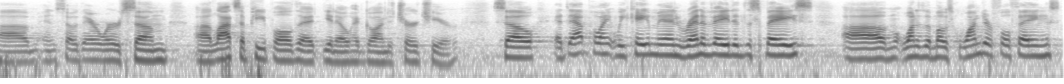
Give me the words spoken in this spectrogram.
um, and so there were some uh, lots of people that you know had gone to church here. So at that point, we came in, renovated the space. Um, one of the most wonderful things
